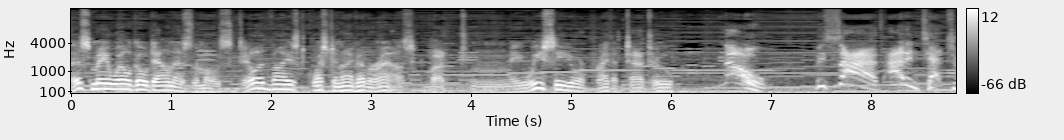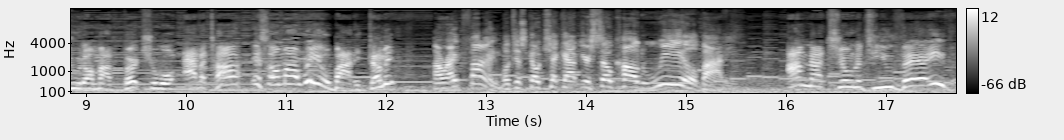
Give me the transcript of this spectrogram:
This may well go down as the most ill-advised question I've ever asked, but may we see your private tattoo? No! Besides, I didn't tattoo it on my virtual avatar. It's on my real body, dummy. All right, fine. We'll just go check out your so-called real body. I'm not showing it to you there either.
